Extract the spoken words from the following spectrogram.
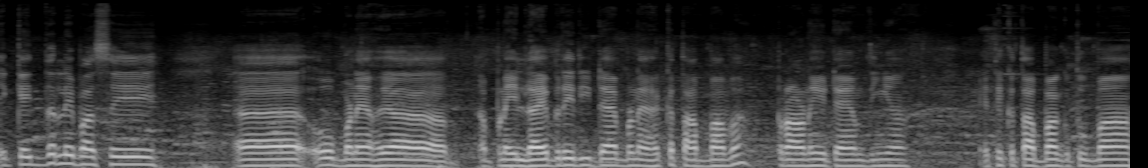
ਇੱਕ ਇਧਰਲੇ ਪਾਸੇ ਉਹ ਬਣਿਆ ਹੋਇਆ, ਆਪਣੀ ਲਾਇਬ੍ਰੇਰੀ ਟਾਈਪ ਬਣਿਆ ਹੋਇਆ, ਕਿਤਾਬਾਂ ਵਾ, ਪੁਰਾਣੇ ਟਾਈਮ ਦੀਆਂ, ਇੱਥੇ ਕਿਤਾਬਾਂ ਕਤੂਬਾਂ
